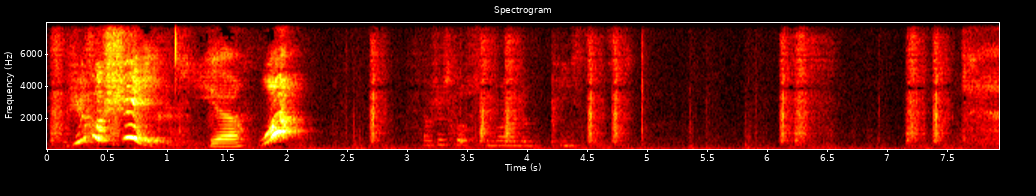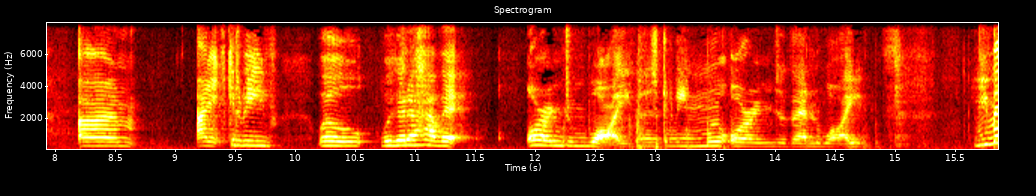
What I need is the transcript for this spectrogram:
Have you got shit? Yeah. What? I've just got some random pieces. Um, and it's gonna be well, we're gonna have it orange and white, and it's gonna be more orange than white. You may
